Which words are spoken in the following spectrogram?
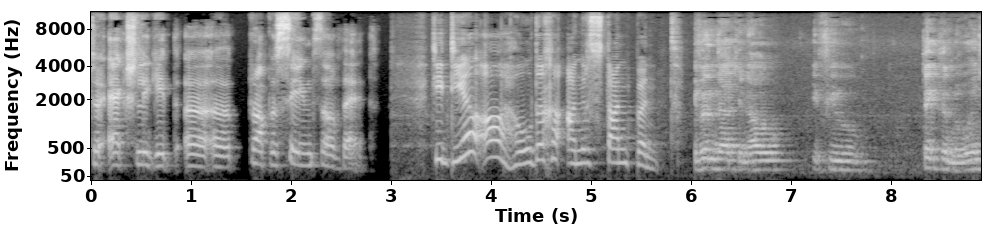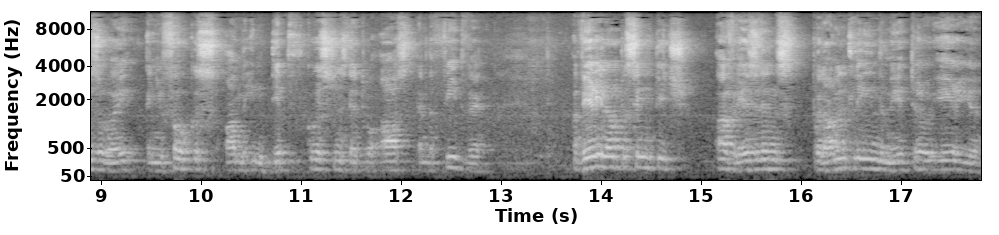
to actually get a, a proper sense of that. Die DA huldige ander standpunt. Given that you know if you take the noise away and you focus on the in-depth questions that were asked and the feedback, a very low percentage of residents, predominantly in the metro area,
